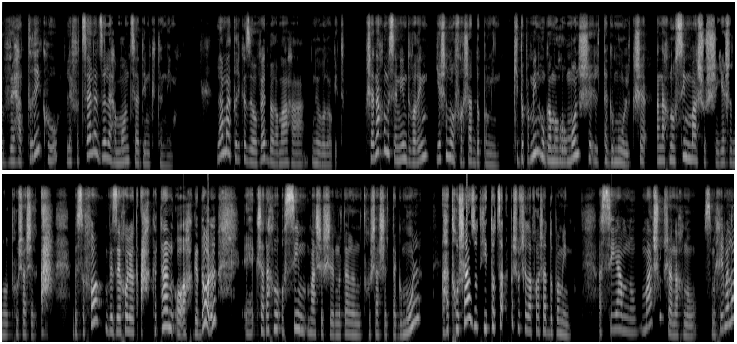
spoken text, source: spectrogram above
והטריק הוא לפצל את זה להמון צעדים קטנים. למה הטריק הזה עובד ברמה הנוירולוגית? כשאנחנו מסיימים דברים, יש לנו הפרשת דופמין. כי דופמין הוא גם הורמון של תגמול. כשאנחנו עושים משהו שיש לנו תחושה של אה, בסופו, וזה יכול להיות אח קטן או אח גדול, אה, כשאנחנו עושים משהו שנותן לנו תחושה של תגמול, התחושה הזאת היא תוצאה פשוט של הפרשת דופמין. אז סיימנו משהו שאנחנו שמחים עליו,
